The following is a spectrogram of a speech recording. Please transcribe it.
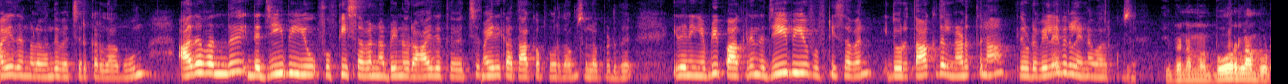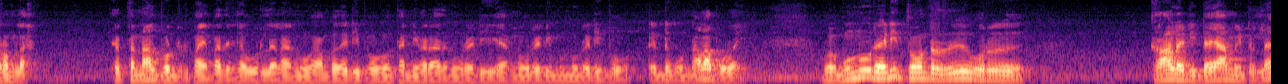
ஆயுதங்களை வந்து வச்சிருக்கிறதாகவும் அதை வந்து இந்த ஜிபியு ஃபிஃப்டி செவன் அப்படின்னு ஒரு ஆயுதத்தை வச்சு அமெரிக்கா தாக்க போகிறதாகவும் சொல்லப்படுது. இதை நீங்கள் எப்படி பார்க்குறீங்க? இந்த ஜிபியு ஃபிஃப்டி செவன் இது ஒரு தாக்குதல் நடத்தினா இதோட விளைவுகள் என்னவாக இருக்கும் சார் இப்போ நம்ம போர்லாம் போடுறோம்ல. எத்தனை நாள் போட்டுருப்பாங்க பார்த்துருக்கீங்களா ஊர்லலாம் எல்லாம் நூ ஐம்பது அடி போகும் தண்ணி வராது நூறு அடி இரநூறு அடி முந்நூறு அடி போகும். ரெண்டு மூணு நாளாக போடுவாங்க. இப்போ முந்நூறு அடி தோன்றது ஒரு கால் அடி டயாமீட்டரில்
